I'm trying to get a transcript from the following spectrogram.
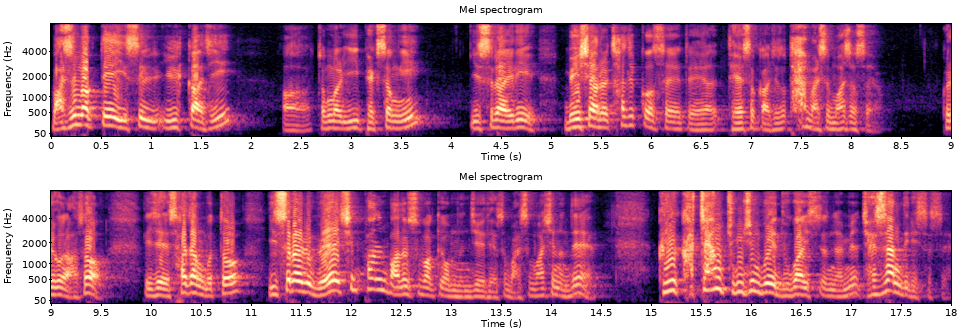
마지막 때에 있을 일까지 어, 정말 이 백성이 이스라엘이 메시아를 찾을 것에 대해서까지도 다 말씀하셨어요. 그리고 나서 이제 사장부터 이스라엘이 왜 심판을 받을 수밖에 없는지에 대해서 말씀하시는데 그 가장 중심부에 누가 있었냐면 제사장들이 있었어요.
